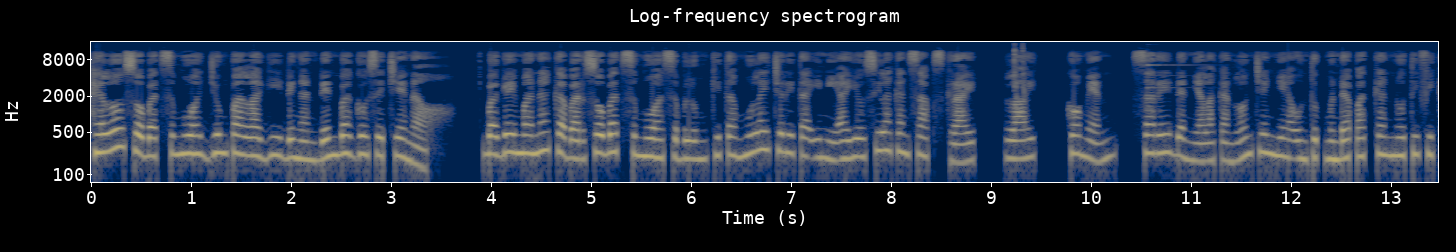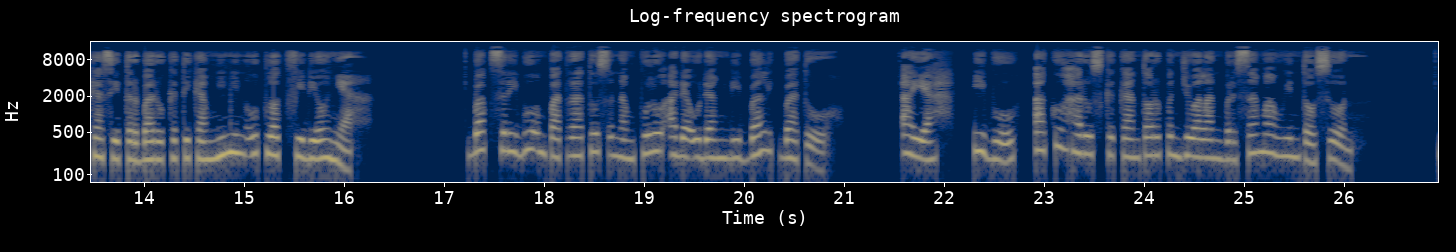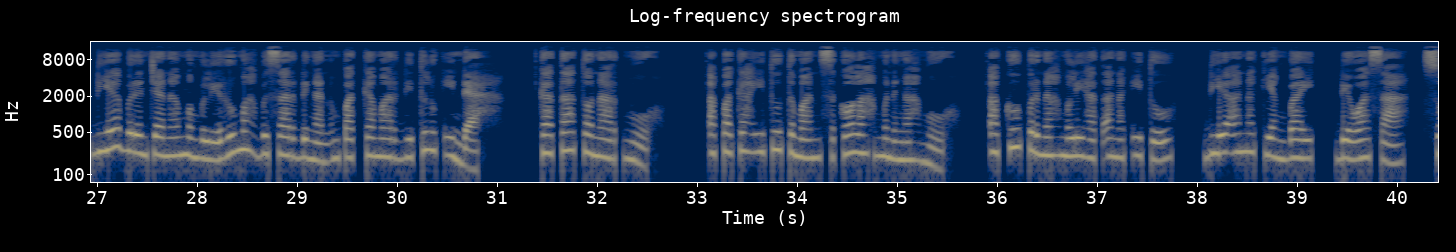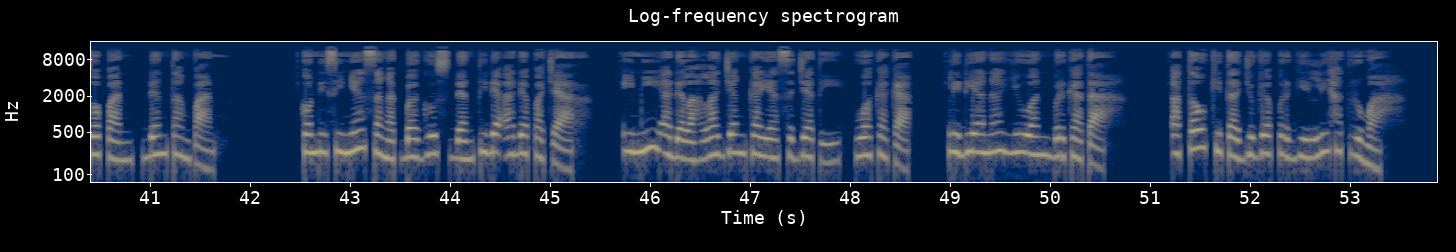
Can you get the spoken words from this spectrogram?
Halo sobat semua jumpa lagi dengan Denbagose Channel. Bagaimana kabar sobat semua sebelum kita mulai cerita ini ayo silakan subscribe, like, komen, share dan nyalakan loncengnya untuk mendapatkan notifikasi terbaru ketika Mimin upload videonya. Bab 1460 ada udang di balik batu. Ayah, ibu, aku harus ke kantor penjualan bersama Winto Sun. Dia berencana membeli rumah besar dengan empat kamar di Teluk Indah. Kata Tonartmu. Apakah itu teman sekolah menengahmu? Aku pernah melihat anak itu, dia anak yang baik, dewasa, sopan, dan tampan. Kondisinya sangat bagus dan tidak ada pacar. Ini adalah lajang kaya sejati, wakakak. Lidiana Yuan berkata. Atau kita juga pergi lihat rumah.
